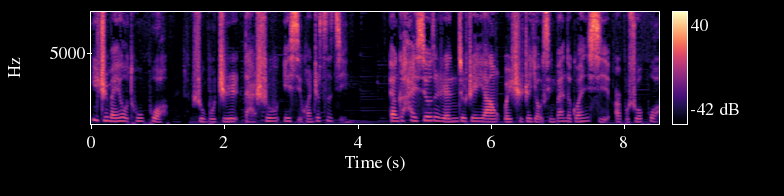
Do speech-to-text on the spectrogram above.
一直没有突破。殊不知，大叔也喜欢着自己。两个害羞的人就这样维持着友情般的关系而不说破。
